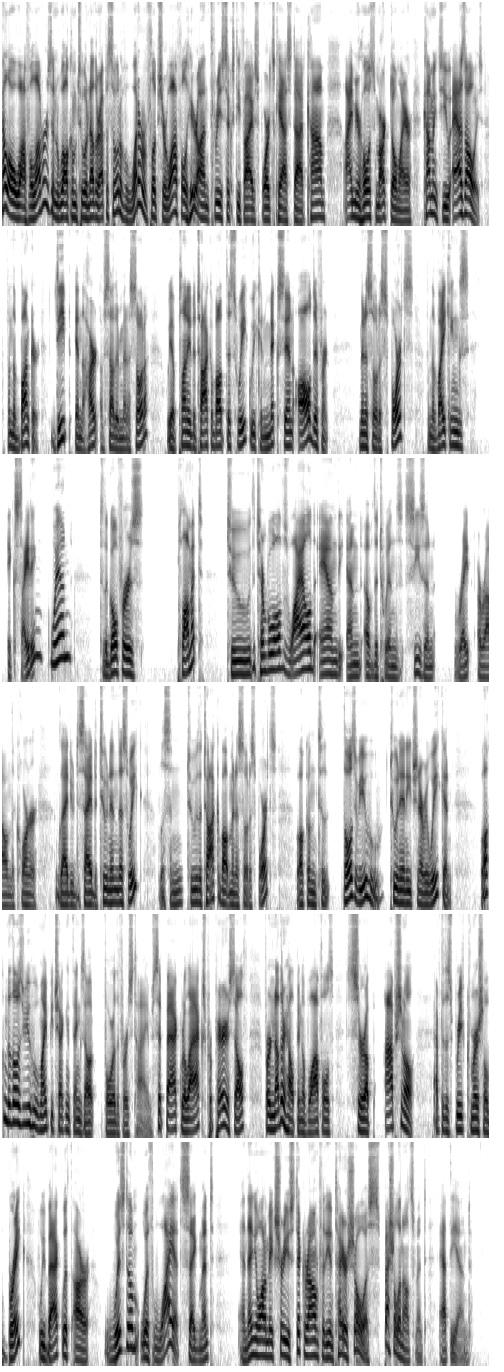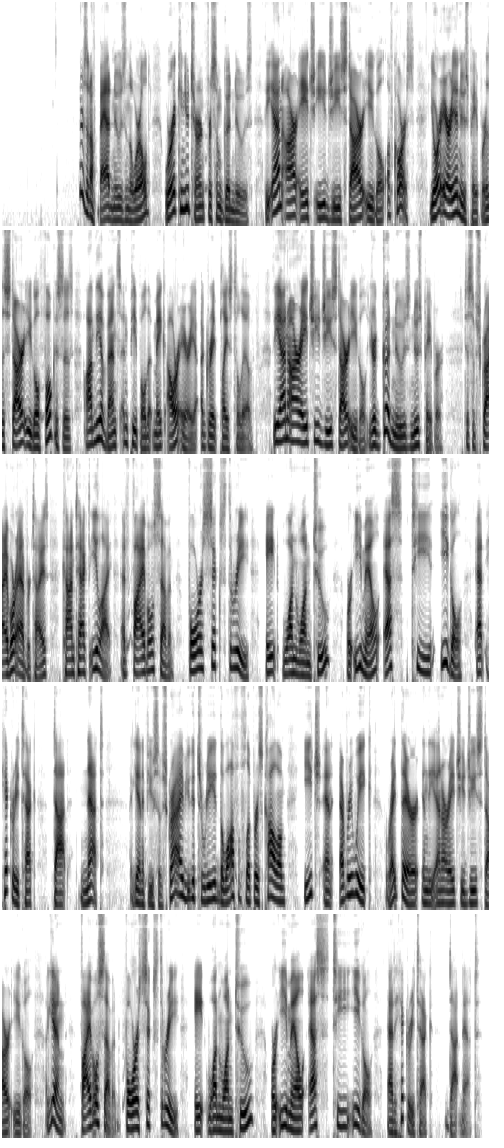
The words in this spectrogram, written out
Hello, waffle lovers, and welcome to another episode of Whatever Flips Your Waffle here on 365sportscast.com. I'm your host, Mark Domeyer, coming to you, as always, from the bunker deep in the heart of southern Minnesota. We have plenty to talk about this week. We can mix in all different Minnesota sports, from the Vikings' exciting win to the Gophers' plummet to the Timberwolves' wild and the end of the Twins' season right around the corner. I'm glad you decided to tune in this week. Listen to the talk about Minnesota sports. Welcome to those of you who tune in each and every week, and welcome to those of you who might be checking things out for the first time. Sit back, relax, prepare yourself for another helping of waffles, syrup optional. After this brief commercial break, we'll be back with our Wisdom with Wyatt segment, and then you'll want to make sure you stick around for the entire show, a special announcement at the end. There's enough bad news in the world. Where can you turn for some good news? The NRHEG Star Eagle, of course. Your area newspaper, the Star Eagle, focuses on the events and people that make our area a great place to live. The NRHEG Star Eagle, your good news newspaper. To subscribe or advertise, contact Eli at 507 463 8112 or email steagle at hickorytech.net. Again, if you subscribe, you get to read the Waffle Flippers column each and every week right there in the NRHEG Star Eagle. Again, 507 463 8112 or email steagle at hickorytech.net.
